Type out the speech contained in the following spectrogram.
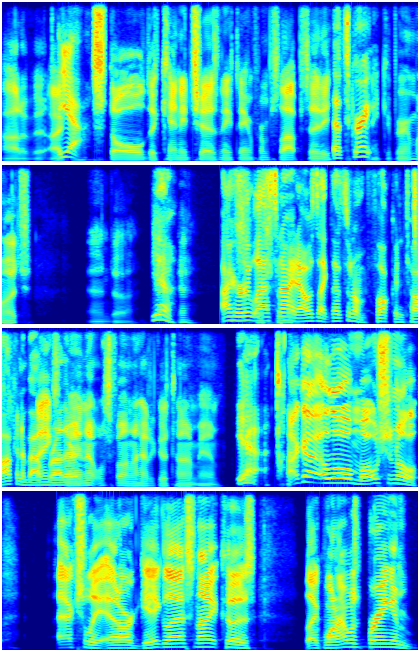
out of it. I Yeah. stole the Kenny Chesney thing from Slop City. That's great. Thank you very much. And uh, Yeah. Yeah. I heard it last night. up. I was like, that's what I'm fucking talking about, thanks, brother. man. That was fun. I had a good time, man. Yeah. I got a little emotional actually at our gig last night because, like, when I was bringing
